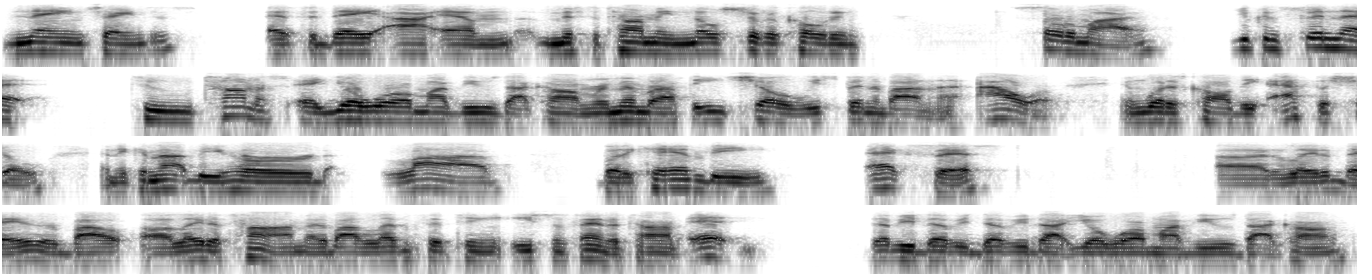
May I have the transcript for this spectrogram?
name changes, as today I am Mr. Tommy No Sugarcoating Sotomayor, you can send that to Thomas at yourworldmyviews.com. Remember, after each show, we spend about an hour in what is called the after show, and it cannot be heard live, but it can be accessed uh, at a later date or about a uh, later time at about 11:15 Eastern Standard Time at www.yourworldmyviews.com,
